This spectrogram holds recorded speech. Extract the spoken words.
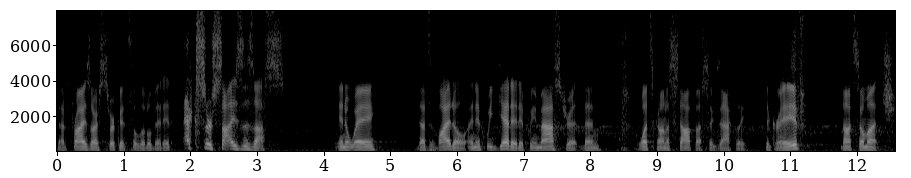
That fries our circuits a little bit. It exercises us in a way that's vital. And if we get it, if we master it, then what's going to stop us exactly? The grave? Not so much.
